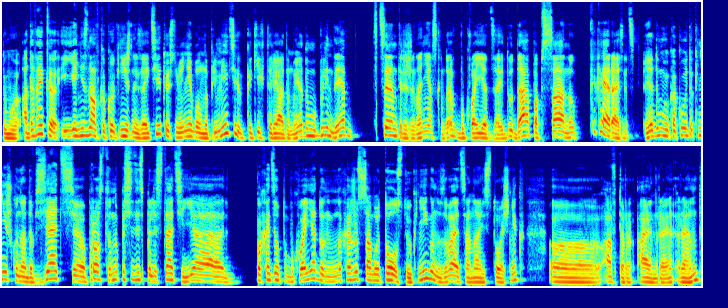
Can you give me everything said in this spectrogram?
Думаю, а давай-ка... И я не знал, в какой книжный зайти, то есть у меня не было на примете каких-то рядом. И я думаю, блин, да я в центре же, на Невском, да, в буквоед зайду, да, попса, ну, какая разница? Я думаю, какую-то книжку надо взять, э, просто, ну, посидеть, полистать, и я походил по буквоеду, нахожу самую толстую книгу, называется она «Источник», э, автор Айн Рэнд.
